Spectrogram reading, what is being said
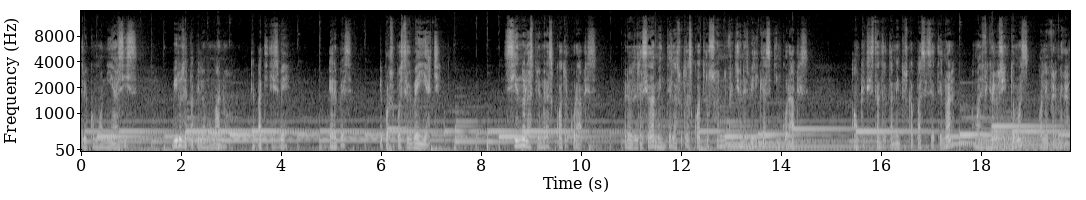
tricomoniasis, virus del papiloma humano, hepatitis B, herpes y por supuesto el VIH, siendo las primeras cuatro curables, pero desgraciadamente las otras cuatro son infecciones víricas incurables, aunque existan tratamientos capaces de atenuar o modificar los síntomas o la enfermedad.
